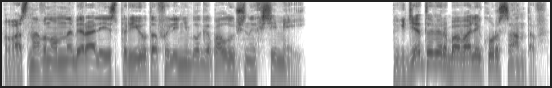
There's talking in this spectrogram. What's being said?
В основном набирали из приютов или неблагополучных семей. Где-то вербовали курсантов,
